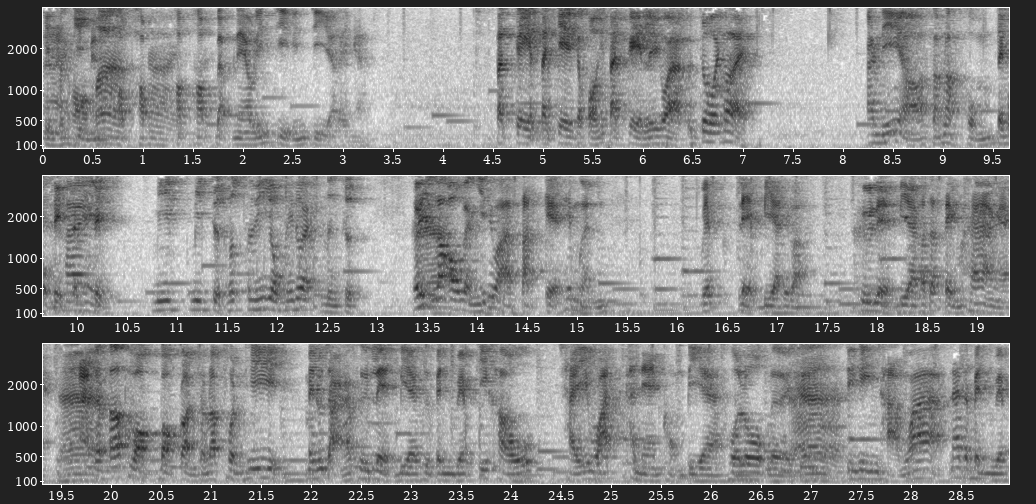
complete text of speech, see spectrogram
กลิ่นมันหอมมากฮอปใช่ฮอปฮอปแบบแนวลิ้นจี่ลิ้นจี่อะไรเงี้ยตัดเกรดตัดเกรดกระป๋องที่ตัดเกรดเลยดีกว่าคุณโจ้ให้เท่าไหร่ อันนี้เหรอสำหรับผมเต็มผมสิบให้เต็มสิบมีมีจุดทศนิยมให้ด้วยหนึ่งจุดเฮ้ยเราเอาแบบนี้ดีกว่าตัดเกรดให้เหมือนเว็บ RateBeer ดีกว่า คือ RateBeer เขาจะเต็ม5ไงอ่าอาจจะต้องบอกบอกก่อนสำหรับคนที่ไม่รู้จักก็คือ RateBeer คือเป็นเว็บที่เขาใช้วัดคะแนนของเบียร์ทั่วโลกเลยซึ่งอ่าจริงๆถามว่าน่าจะเป็นเว็บ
